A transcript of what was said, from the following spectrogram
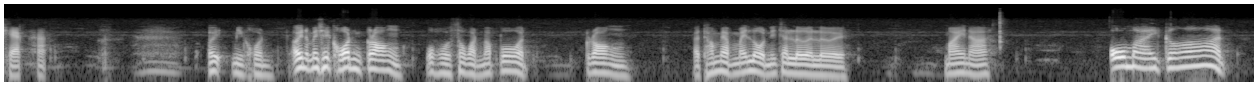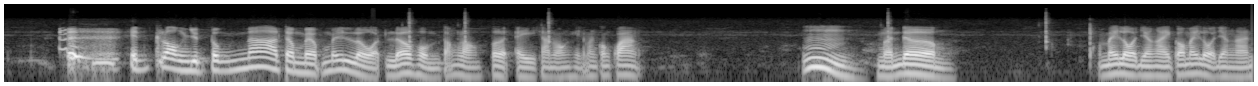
แช็กฮะ เอ้ย มีคน เอ้ย ไม่ใช่คน กล้อง โอ้โห สวรรค์มาโปดกล้อง แต่ถ้าแมปไม่โหลดนี่เจะเลินเลย ไม่นะ โอ้ my god เห็นกล่องอยู่ตรงหน้าแต่แมปไม่โหลด แล้วผมต้องลองเปิดไอการมองเห็นมันกว้างๆ อืม เหมือนเดิม ไม่โหลดยังไงก็ไม่โหลดอย่างนั้น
